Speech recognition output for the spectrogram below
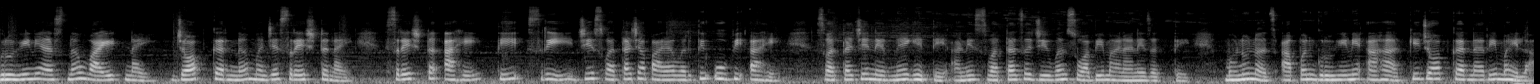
गृहिणी असणं वाईट नाही. जॉब करणं म्हणजे श्रेष्ठ नाही. श्रेष्ठ आहे ती स्त्री जी स्वतःच्या पायावरती उभी आहे. स्वतःचे निर्णय घेते आणि स्वतःचं जीवन स्वाभिमानाने जगते. म्हणूनच आपण गृहिणी आहात की जॉब करणारी महिला?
